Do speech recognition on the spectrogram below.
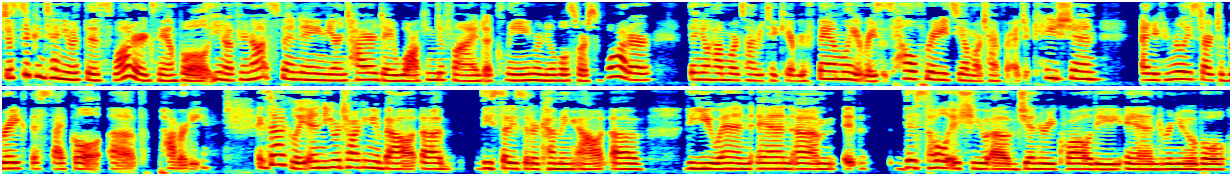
Just to continue with this water example, you know, if you're not spending your entire day walking to find a clean, renewable source of water, then you'll have more time to take care of your family. It raises health rates. You have more time for education. And you can really start to break this cycle of poverty. Exactly. And you were talking about uh, these studies that are coming out of the UN and um, it, this whole issue of gender equality and renewable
